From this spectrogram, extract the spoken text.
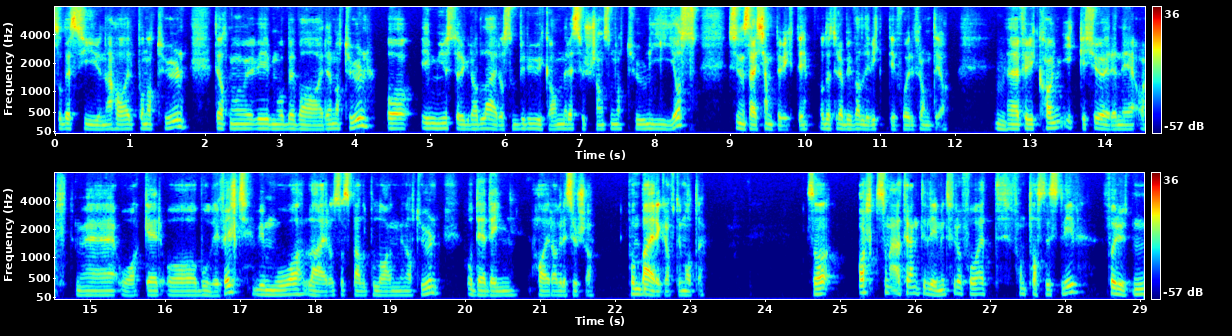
Så det synet jeg har på naturen, det at vi må bevare naturen, og i mye større grad lære oss å bruke de ressursene som naturen gir oss, synes jeg er kjempeviktig. Og det tror jeg blir veldig viktig for framtida. Mm. Eh, For vi kan ikke kjøre ned alt med åker og boligfelt. Vi må lære oss å spille på lag med naturen og det den har av ressurser, på en bærekraftig måte. Så alt som jeg trengte i livet mitt for å få et fantastisk liv, foruten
